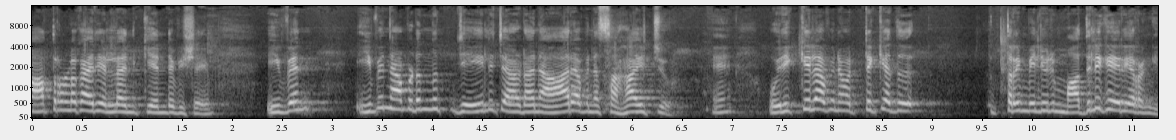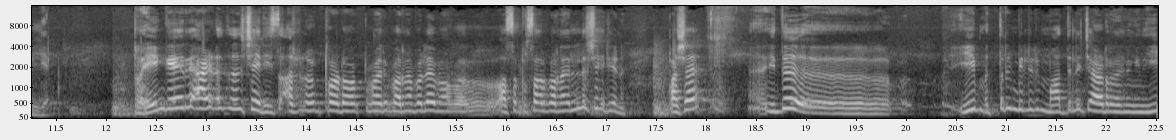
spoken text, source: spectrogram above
മാത്രമുള്ള കാര്യമല്ല എനിക്ക് എന്റെ വിഷയം. ഇവൻ ഇവൻ അവിടുന്ന് ജയിലിൽ ചാടാൻ ആരവനെ സഹായിച്ചു? ഏ? ഒരിക്കലും അവനെ ഒറ്റയ്ക്ക് അത് ഇത്രയും വലിയൊരു മതിൽ കയറി ഇറങ്ങില്ല. ട്രെയിൻ കയറി ആയത് ശരി. ഇപ്പോൾ ഡോക്ടർമാർ പറഞ്ഞ പോലെ വസപ്പ സാർ പറഞ്ഞ എല്ലാം ശരിയാണ്. പക്ഷേ ഇത് ഈ ഇത്രയും വലിയൊരു മതിൽ ചാടണമെങ്കിൽ ഈ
